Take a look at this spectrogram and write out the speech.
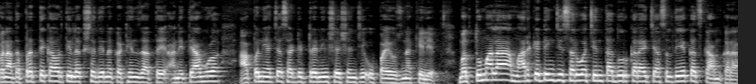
पण आता प्रत्येकावरती लक्ष देणं कठीण जाते आणि त्यामुळं आपण याच्यासाठी ट्रेनिंग सेशनची उपाययोजना केली आहे. मग तुम्हाला मार्केटिंगची सर्व चिंता दूर करायची असेल तर एकच काम करा.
